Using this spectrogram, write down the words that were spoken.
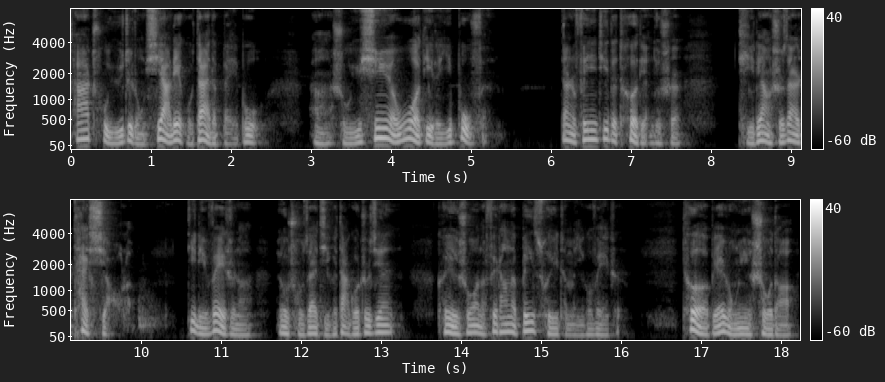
它处于这种西亚裂谷带的北部，啊，属于新月沃地的一部分。但是腓尼基的特点就是体量实在是太小。地理位置呢，又处在几个大国之间，可以说呢，非常的悲催。这么一个位置，特别容易受到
